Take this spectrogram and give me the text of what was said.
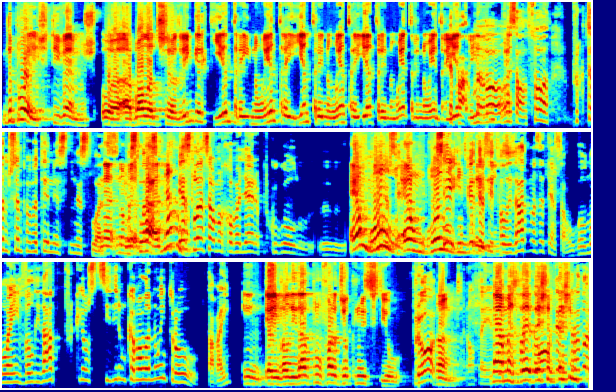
Depois tivemos a, a bola de Schrödinger que entra e não entra, e entra e não entra, e entra e não entra, e não entra, e Epá, entra, e mas, entra. não entra. Vassal, só porque estamos sempre a bater nesse, nesse lance. Esse, pá, lance não. esse lance é uma roubalheira porque o golo. eh, É um golo, é um golo Sim, devia ter sido validado, mas atenção, o golo não é invalidado porque eles decidiram que a bola não entrou. Está bem? É invalidado por um fora de jogo que não existiu. Pronto. Pronto. Não, tem a Não, mas de- deixa- deixa-me- não.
